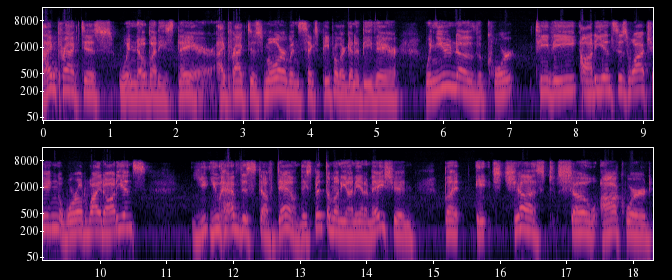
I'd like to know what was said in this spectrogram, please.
I practice when nobody's there. I practice more when six people are going to be there. When you know the Court TV audience is watching, a worldwide audience, you, you have this stuff down. They spent the money on animation, but it's just so awkward.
